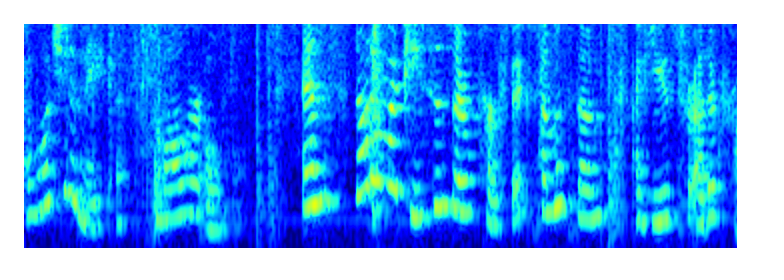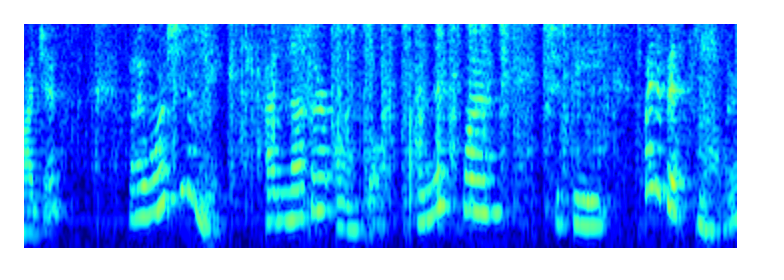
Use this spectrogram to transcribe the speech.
I want you to make a smaller oval. And not all my pieces are perfect. Some of them I've used for other projects. But I want you to make another oval. And this one should be quite a bit smaller.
